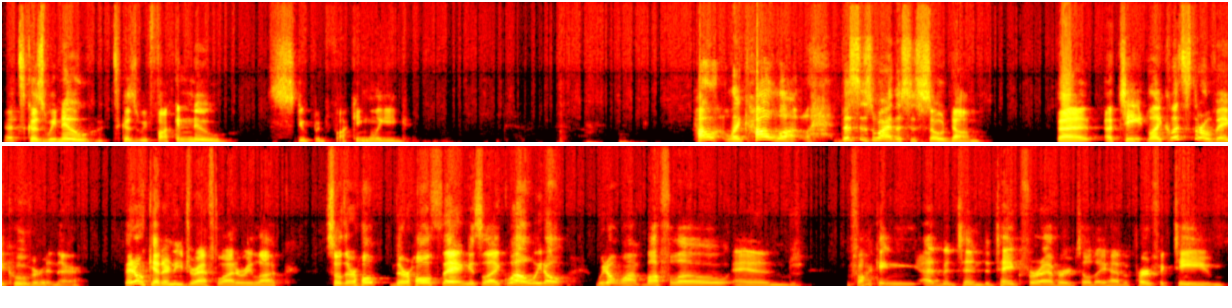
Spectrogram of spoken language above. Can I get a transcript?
That's because we knew. It's because we fucking knew. Stupid fucking league. How like how long? This is why this is so dumb. That a team like let's throw Vancouver in there. They don't get any draft lottery luck. So their whole their whole thing is like, well, we don't we don't want Buffalo and fucking Edmonton to tank forever till they have a perfect team.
